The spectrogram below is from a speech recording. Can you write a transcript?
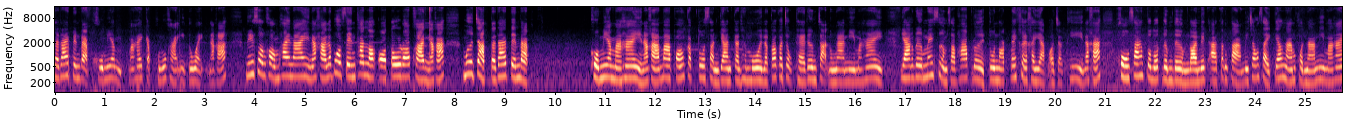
จะได้เป็นแบบโครเมียมมาให้กับคุณลูกค้าอีกด้วยนะคะ ในส่วนของภายในนะคะ ระบบเซ็นทรัลล็อกออโต้รอบคันนะคะ มือจับจะได้เป็นแบบโครเมียมมาให้นะคะ มาพร้อมกับตัวสัญญาณการขโมย แล้วก็กระจกแท้เดิมจากโรงงานมีมาให้ยางเดิมไม่เสื่อมสภาพเลย ตัวน็อตไม่เคยขยับออกจากที่นะคะ โครงสร้างตัวรถเดิมๆรอยเม็ดอาร์ตต่างๆ มีช่องใส่แก้วน้ำขวดน้ำมีมาให้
